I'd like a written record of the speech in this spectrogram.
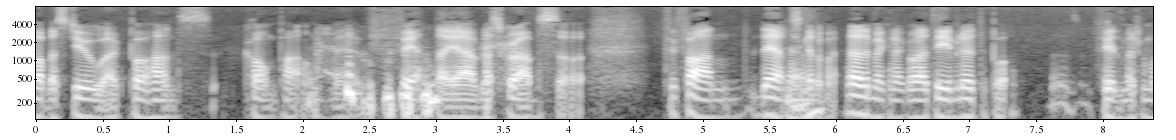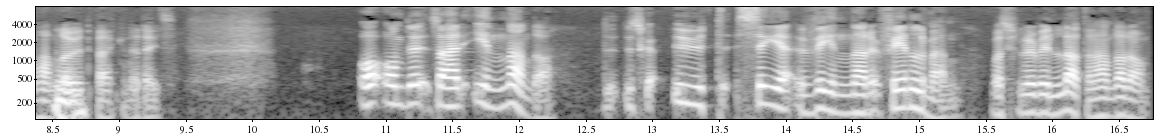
Bubba Stewart på hans compound med feta jävla scrubs. Och, för fan, det älskade man. Det hade man kunnat kolla tio minuter på. Filmer som handlade Mm. ut back in the days. Och om du, så här innan då. Du, du ska utse vinnarfilmen. Vad skulle du vilja att den handlade om?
